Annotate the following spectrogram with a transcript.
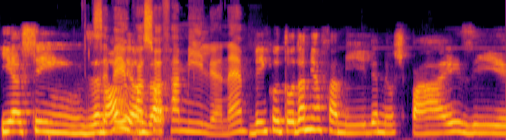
E assim, 19 Você veio anos. com a sua família, né? Vim com toda a minha família, meus pais, e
